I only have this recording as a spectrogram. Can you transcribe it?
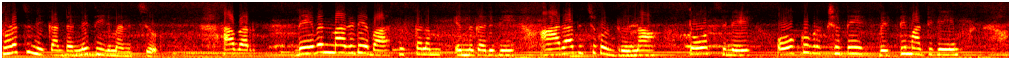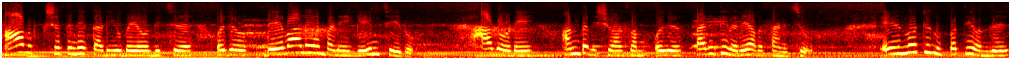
തുടച്ചു നീക്കാൻ തന്നെ തീരുമാനിച്ചു. അവർ ദേവന്മാരുടെ വാസസ്ഥലം എന്ന് കരുതി ആരാധിച്ചു കൊണ്ടിരുന്ന തോർസിലെ ഓക്കുവൃക്ഷത്തെ വെട്ടിമാറ്റുകയും ആ വൃക്ഷത്തിന്റെ തടി ഉപയോഗിച്ച് ഒരു ദേവാലയം പണിയുകയും ചെയ്തു. അതോടെ അന്ധവിശ്വാസം ഒരു പരിധിവരെ അവസാനിച്ചു. എഴുന്നൂറ്റി മുപ്പത്തി ഒന്നിൽ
